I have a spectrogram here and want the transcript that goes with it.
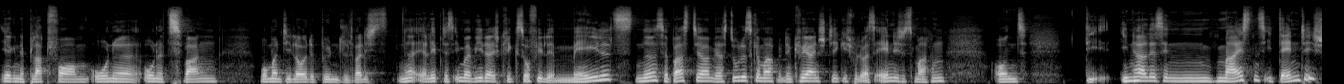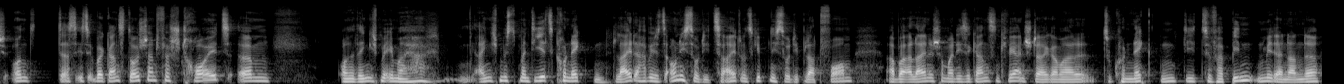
irgendeine Plattform ohne, ohne Zwang, wo man die Leute bündelt. Weil ich ne, erlebe das immer wieder, ich kriege so viele Mails, ne, Sebastian, wie hast du das gemacht mit dem Quereinstieg? Ich will was ähnliches machen. Und die Inhalte sind meistens identisch und das ist über ganz Deutschland verstreut. Ähm, und da denke ich mir immer, ja, eigentlich müsste man die jetzt connecten. Leider habe ich jetzt auch nicht so die Zeit und es gibt nicht so die Plattform, aber alleine schon mal diese ganzen Quereinsteiger mal zu connecten, die zu verbinden miteinander,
